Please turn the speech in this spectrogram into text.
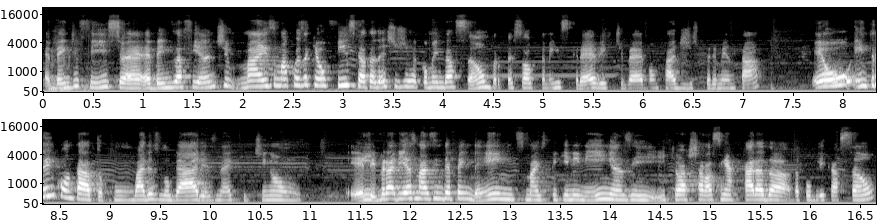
É bem difícil, é, é, bem desafiante, mas uma coisa que eu fiz, que eu até deixo de recomendação para o pessoal que também escreve, que tiver vontade de experimentar, eu entrei em contato com vários lugares, né, que tinham é, livrarias mais independentes, mais pequenininhas e, e, que eu achava assim a cara da, da, publicação.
